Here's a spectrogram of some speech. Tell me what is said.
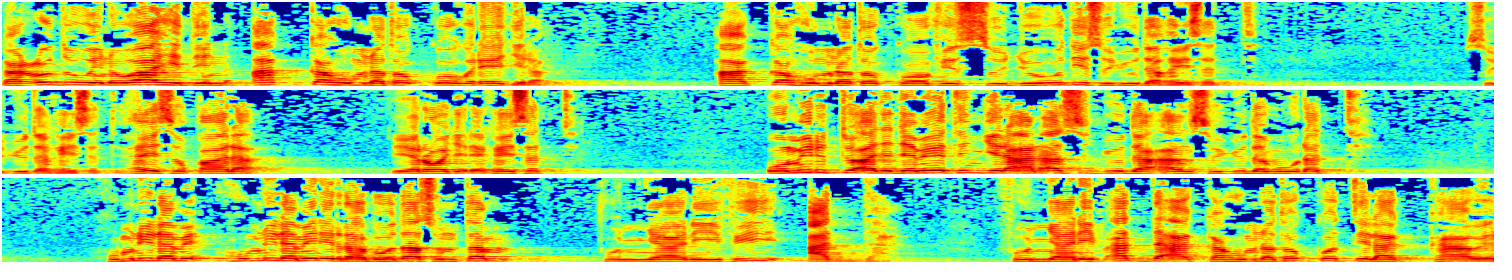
كعدو واحد أكا همنا توكو اجرى أكا همنا توكو في السجود سجود خيست. سجود خيست. حيث قال يا رجل خيست أمرت أججميت جرى أن أسجد أن سجود بودت. humni lameen irraa boodaa sun tam funyaanii fi adda funyaaniif adda akka humna tokkotti lakkaawe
